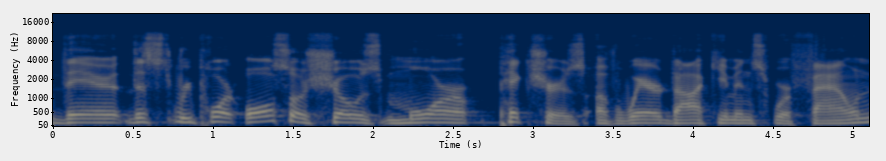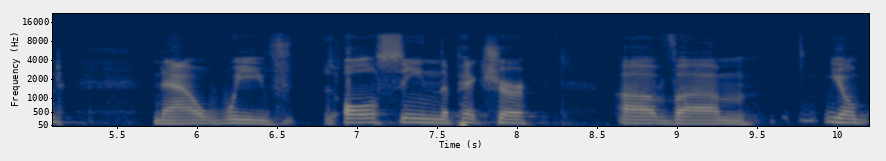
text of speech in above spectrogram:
there this report also shows more pictures of where documents were found. Now we've all seen the picture of um, you know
